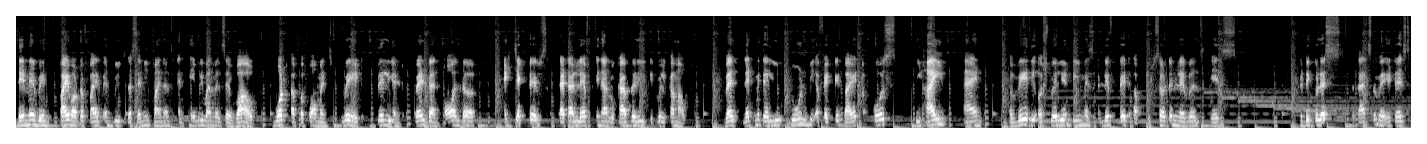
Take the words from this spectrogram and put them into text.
they may win five out of five and reach the semi-finals, and everyone will say, "Wow, what a performance! Great, brilliant, well done." All the adjectives that are left in our vocabulary, it will come out. Well, let me tell you, don't be affected by it. Of course, the hype and the way the Australian team is lifted up to certain levels is ridiculous. But that's the way it is.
